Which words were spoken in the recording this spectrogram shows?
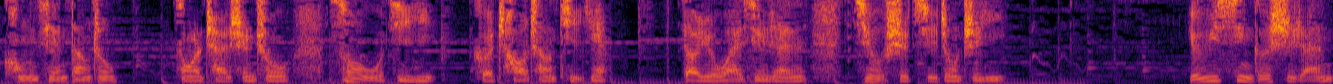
空间当中，从而产生出错误记忆和超常体验。遭遇外星人就是其中之一。由于性格使然，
